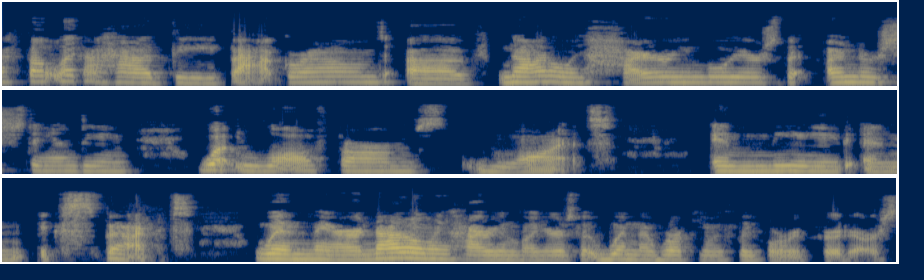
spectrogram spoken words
I felt like I had the background of not only hiring lawyers, but understanding what law firms want and need and expect when they're not only hiring lawyers, but when they're working with legal recruiters.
